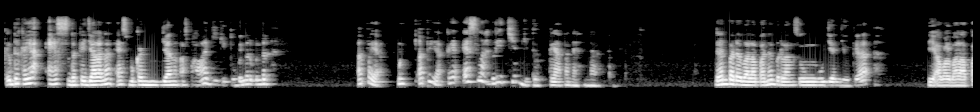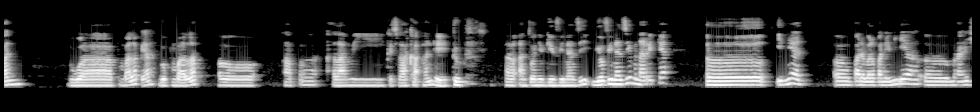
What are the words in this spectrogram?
udah kayak es udah kayak jalanan es bukan jalan aspal lagi gitu. Bener-bener apa ya apa ya kayak es lah licin gitu kelihatannya. Nah. Dan pada balapannya berlangsung hujan juga. Di awal balapan dua pembalap ya dua pembalap uh, apa alami kecelakaan yaitu uh, Antonio Giovinazzi. Giovinazzi menariknya uh, ini uh, pada balapan ini ya uh, meraih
